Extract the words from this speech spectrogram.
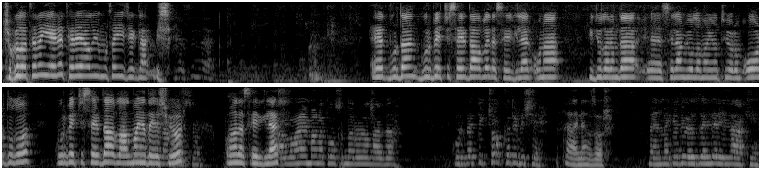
Çikolatanın yerine tereyağlı yumurta yiyeceklermiş. Evet buradan gurbetçi Sevda ablaya da sevgiler. Ona videolarımda e, selam yollamayı unutuyorum. Ordulu gurbetçi Sevda abla Almanya'da yaşıyor. Ona da sevgiler. Allah'a emanet olsunlar oralarda. Gurbetlik çok kötü bir şey. Aynen zor. Memleketi özlerler illaki.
